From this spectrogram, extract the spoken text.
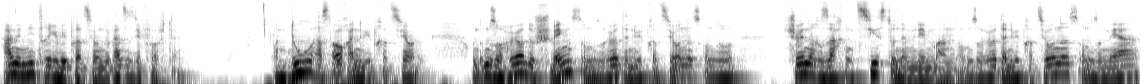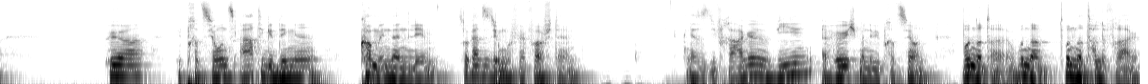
haben eine niedrige Vibration, du kannst es dir vorstellen. Und du hast auch eine Vibration. Und umso höher du schwingst, umso höher deine Vibration ist, umso schönere Sachen ziehst du in deinem Leben an. Umso höher deine Vibration ist, umso mehr höher vibrationsartige Dinge kommen in dein Leben. So kannst du dir ungefähr vorstellen. Jetzt ist die Frage, wie erhöhe ich meine Vibration? Wundertolle, wunder, wundertolle Frage.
